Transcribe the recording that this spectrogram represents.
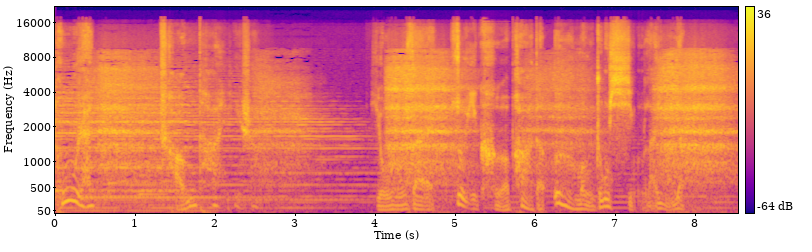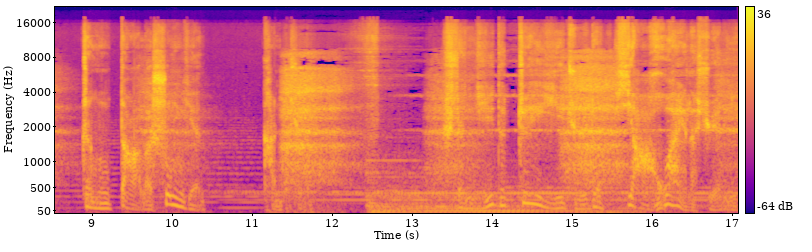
突然长叹一声，犹如在最可怕的噩梦中醒来一样。睁大了双眼，看着雪梨。沈怡的这一举动吓坏了雪梨。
